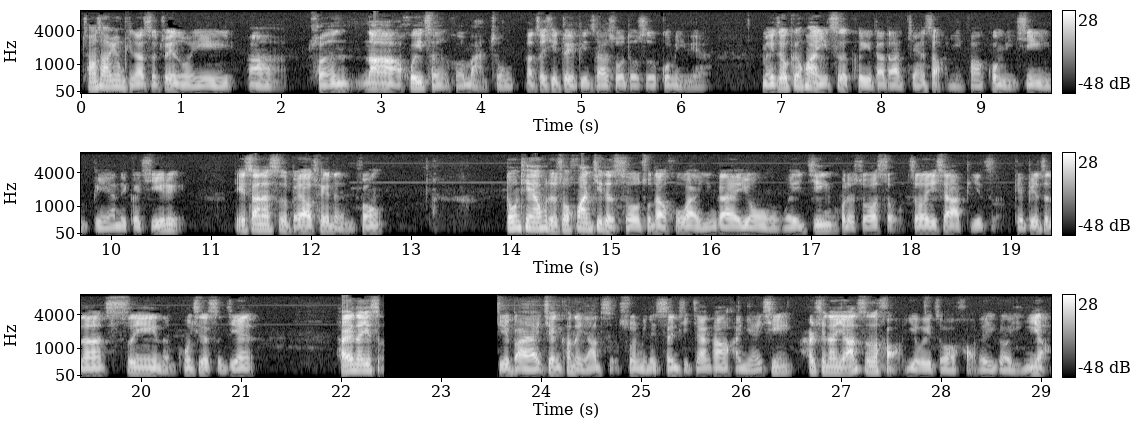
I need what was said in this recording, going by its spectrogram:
床上用品呢是最容易啊存纳灰尘和螨虫，那这些对鼻子来说都是过敏源。每周更换一次，可以大大减少引发过敏性鼻炎的一个几率。第三呢是不要吹冷风，冬天或者说换季的时候出到户外，应该用围巾或者说手遮一下鼻子，给鼻子呢适应冷空气的时间。还有呢就是洁白健康的牙齿，说明你身体健康还年轻，而且呢牙齿好意味着好的一个营养。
